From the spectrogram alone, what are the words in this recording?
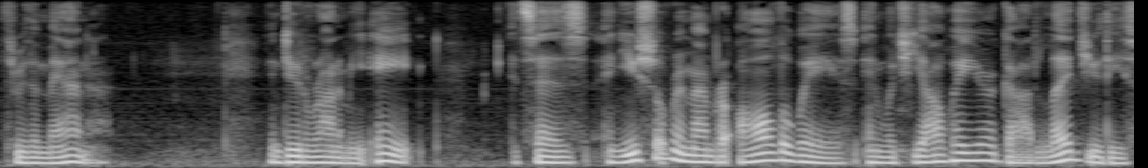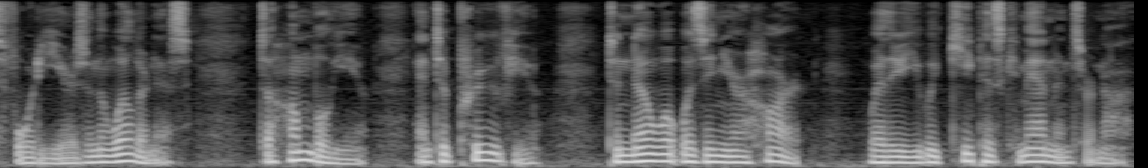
through the manna. In Deuteronomy 8, it says, And you shall remember all the ways in which Yahweh your God led you these forty years in the wilderness, to humble you and to prove you, to know what was in your heart, whether you would keep his commandments or not.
